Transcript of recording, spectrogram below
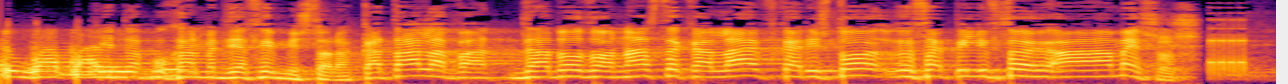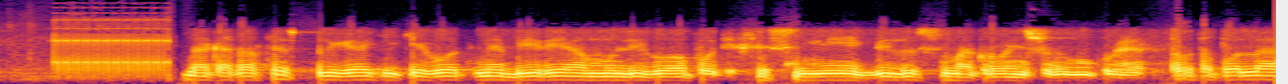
του Παπαδημούνη. Κοίτα που χάνουμε τη διαφήμιση τώρα. Κατάλαβα, θα το δω. Να είστε καλά, ευχαριστώ. Θα επιληφθώ αμέσως. Να καταθέσω λιγάκι και εγώ την εμπειρία μου λίγο από τη χθεσινή εκδήλωση τη Μακρόνης του ΚΚΕ. Πρώτα απ' όλα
